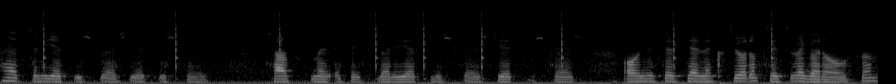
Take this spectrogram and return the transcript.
Hepsini 75 75 çarpıtma efektleri 75 75 oyunun ses yerine kısıyorum sesime göre olsun.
